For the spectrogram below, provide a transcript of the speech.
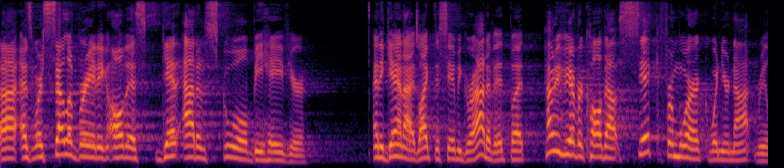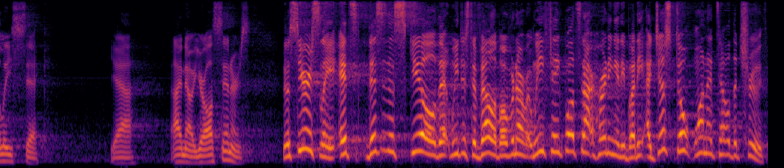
uh, as we're celebrating all this get out of school behavior. And again, I'd like to say we grow out of it, but how many of you ever called out sick from work when you're not really sick? Yeah, I know, you're all sinners. No, seriously, it's, this is a skill that we just develop over and over. And we think, well, it's not hurting anybody. I just don't want to tell the truth.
